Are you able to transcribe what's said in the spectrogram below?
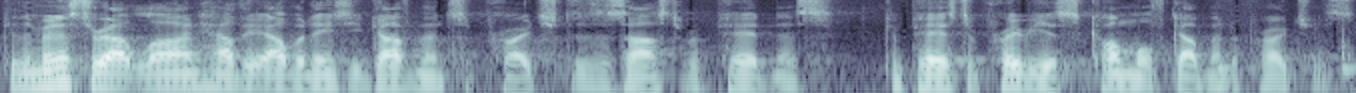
Can the minister outline how the Albanese government's approach to disaster preparedness compares to previous Commonwealth government approaches?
